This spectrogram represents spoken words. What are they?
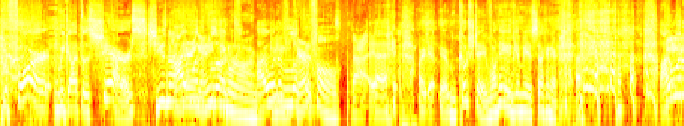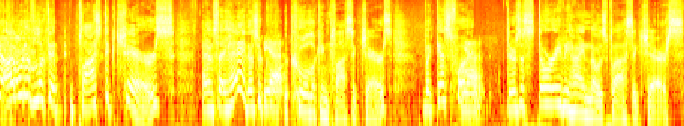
Before we got those chairs, she's not I hearing anything looked, wrong. I would have looked. Careful, at, uh, uh, Coach Dave. Why don't you give me a second here? I would I would have looked at plastic chairs and say, "Hey, those are cool, yeah. cool looking plastic chairs." But guess what? Yeah. There's a story behind those plastic chairs,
